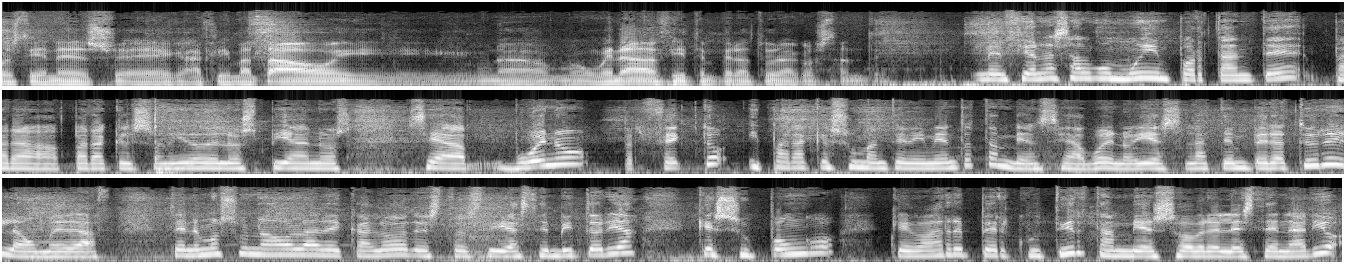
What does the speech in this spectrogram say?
pues tienes eh, aclimatado y una humedad y temperatura constante. Mencionas algo muy importante para, para, que el sonido de los pianos sea bueno, perfecto, y para que su mantenimiento también sea bueno, y es la temperatura y la humedad. Tenemos una ola de calor estos días en Vitoria que supongo que va a repercutir también sobre el escenario,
